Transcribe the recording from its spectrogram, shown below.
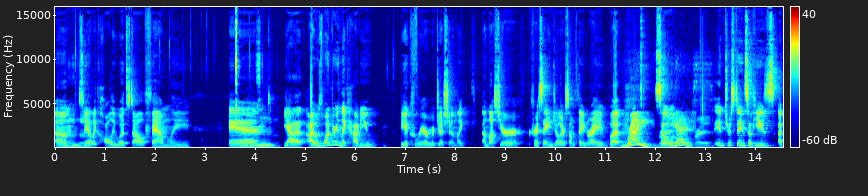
Um, So Mhm. yeah, like Hollywood style family. And Mhm. yeah, I was wondering like how do you be a career magician? Like unless you're Criss Angel or something, right? But Right. So- Right, yes. right. interesting. So he's a,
